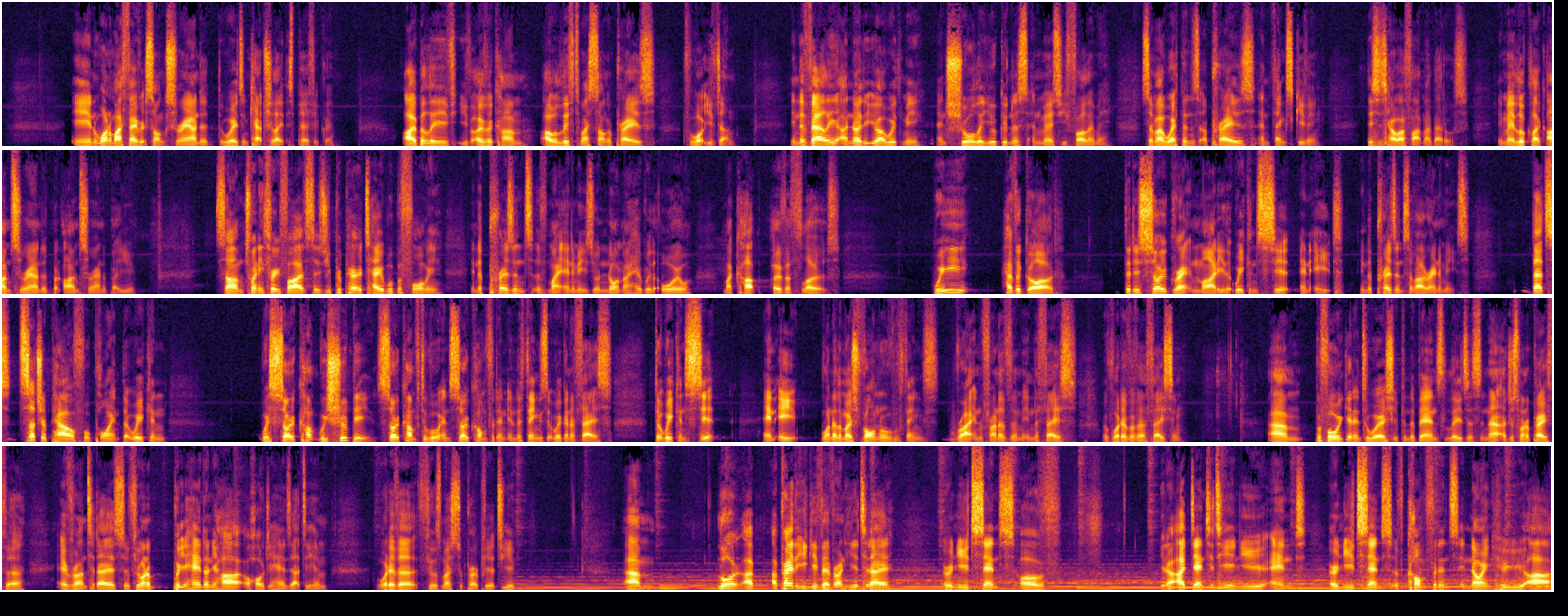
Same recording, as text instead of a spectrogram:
In one of my favorite songs, Surrounded, the words encapsulate this perfectly. I believe you've overcome. I will lift my song of praise for what you've done. In the valley, I know that you are with me, and surely your goodness and mercy follow me. So my weapons are praise and thanksgiving. This is how I fight my battles. It may look like I'm surrounded, but I'm surrounded by you. Psalm 23:5 says, You prepare a table before me in the presence of my enemies. You anoint my head with oil, my cup overflows. We have a God that is so great and mighty that we can sit and eat in the presence of our enemies. That's such a powerful point that we can we're so com- we should be so comfortable and so confident in the things that we're going to face that we can sit and eat one of the most vulnerable things right in front of them in the face of whatever they're facing. Um, before we get into worship and the band leads us in that, I just want to pray for everyone today. So if you want to put your hand on your heart or hold your hands out to Him, whatever feels most appropriate to you. Um, Lord, I, I pray that you give everyone here today a renewed sense of you know, identity in you and a renewed sense of confidence in knowing who you are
